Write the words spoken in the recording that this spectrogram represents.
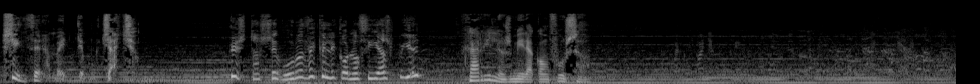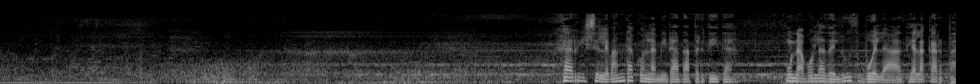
Sinceramente, muchacho. ¿Estás seguro de que le conocías bien? Harry los mira confuso. Harry se levanta con la mirada perdida. Una bola de luz vuela hacia la carpa.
